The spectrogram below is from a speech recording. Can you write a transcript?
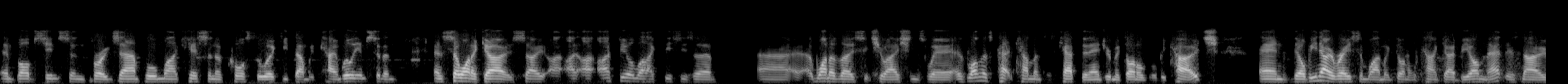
and Bob Simpson, for example, Mike Hesson, of course, the work he'd done with Kane Williamson, and, and so on it goes. So I, I, I feel like this is a uh, one of those situations where, as long as Pat Cummins is captain, Andrew McDonald will be coach, and there'll be no reason why McDonald can't go beyond that. There's no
